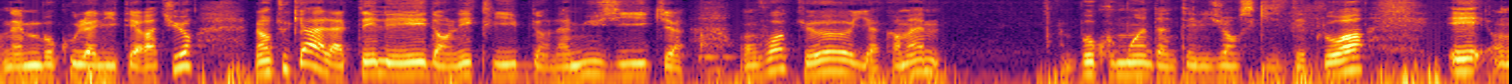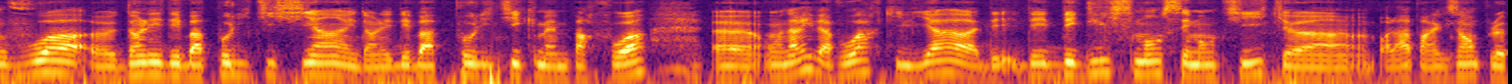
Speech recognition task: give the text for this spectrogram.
on aime beaucoup la littérature, mais en tout cas à la télé, dans les clips, dans la musique, on voit qu'il y a quand même beaucoup moins d'intelligence qui se déploie et on voit euh, dans les débats politiciens et dans les débats politiques même parfois, euh, on arrive à voir qu'il y a des, des, glissements sémantiques. Euh, voilà, par exemple,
